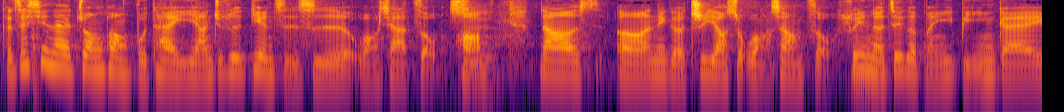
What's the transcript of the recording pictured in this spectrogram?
可是现在状况不太一样，就是电子是往下走哈，那呃那个制药是往上走，所以呢，这个本益比应该。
